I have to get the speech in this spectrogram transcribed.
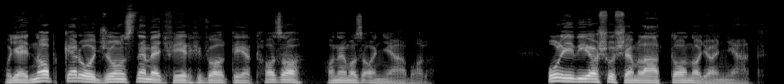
hogy egy nap Carol Jones nem egy férfival tért haza, hanem az anyjával. Olivia sosem látta a nagyanyját.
